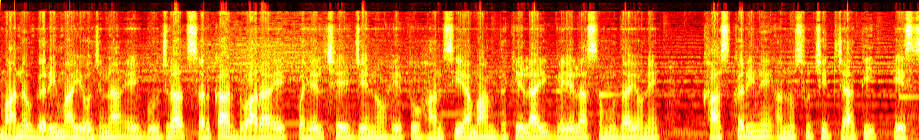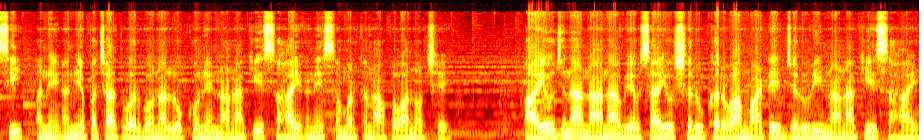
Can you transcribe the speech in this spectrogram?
માનવ ગરિમા યોજના એ ગુજરાત સરકાર દ્વારા એક પહેલ છે જેનો હેતુ હાંસિયામાં ધકેલાઈ ગયેલા સમુદાયોને, ખાસ કરીને અનુસૂચિત જાતિ, એસસી અને અન્ય પછાત વર્ગોના લોકોને નાણાકીય સહાય અને સમર્થન આપવાનો છે. આ યોજના નાના વ્યવસાયો શરૂ કરવા માટે જરૂરી નાણાકીય સહાય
